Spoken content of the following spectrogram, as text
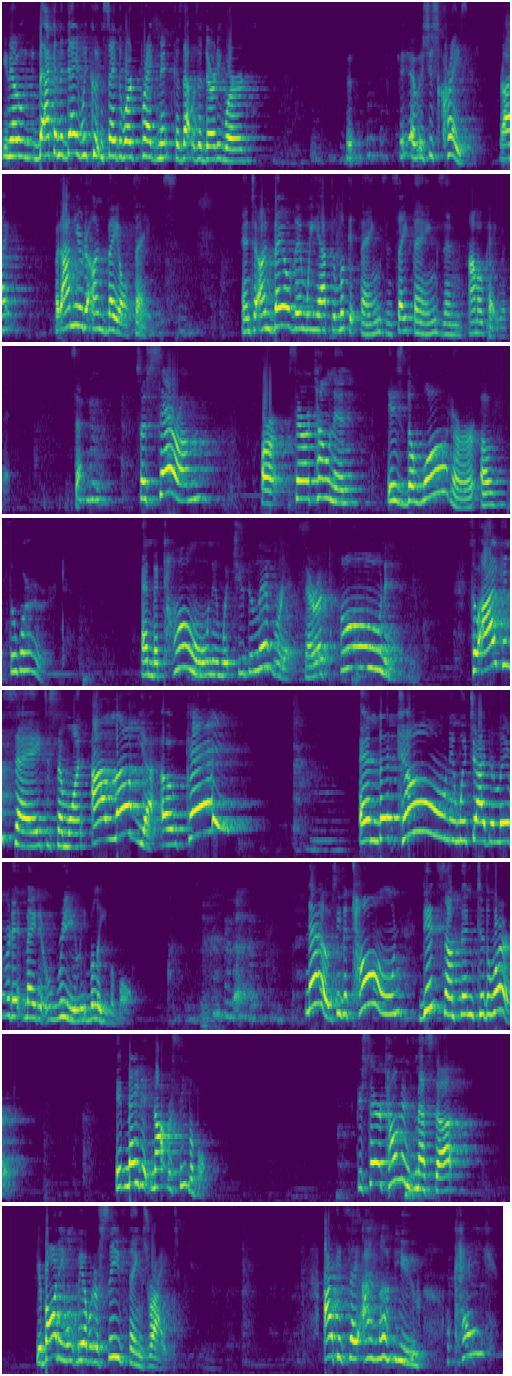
You know, back in the day, we couldn't say the word pregnant because that was a dirty word. It, it was just crazy, right? But I'm here to unveil things. And to unveil them, we have to look at things and say things, and I'm okay with it. So, so serum or serotonin is the water of the word and the tone in which you deliver it. Serotonin. So I can say to someone, I love you, okay? And the tone in which I delivered it made it really believable. no, see, the tone did something to the word, it made it not receivable. If your serotonin's messed up, your body won't be able to receive things right. I could say, I love you, okay?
